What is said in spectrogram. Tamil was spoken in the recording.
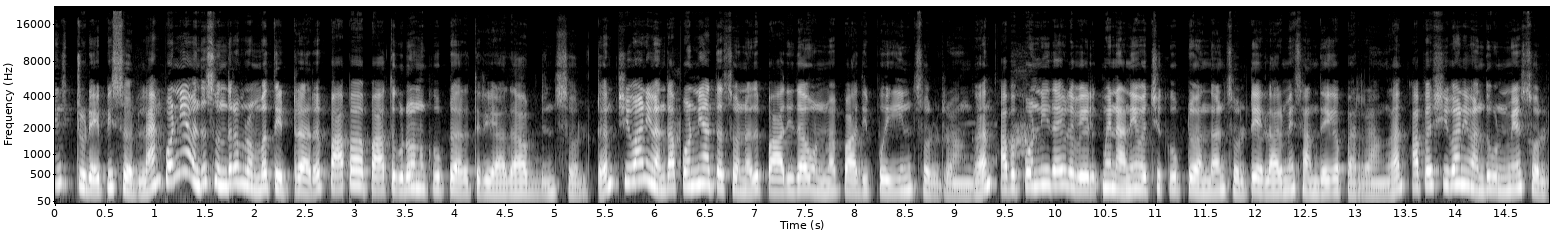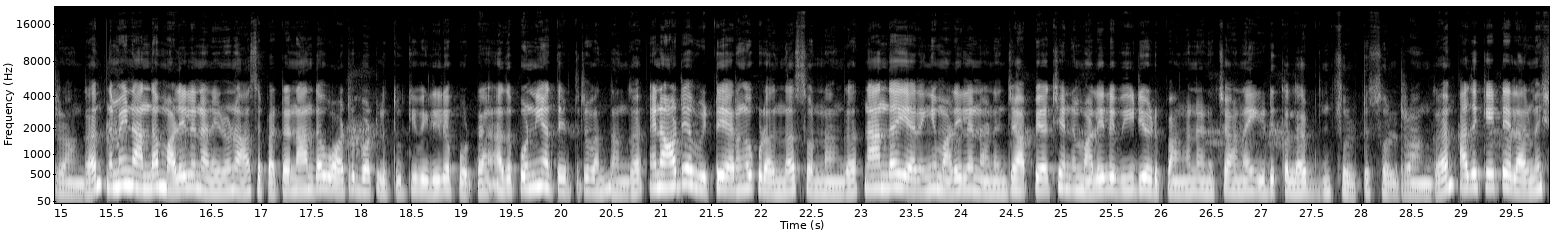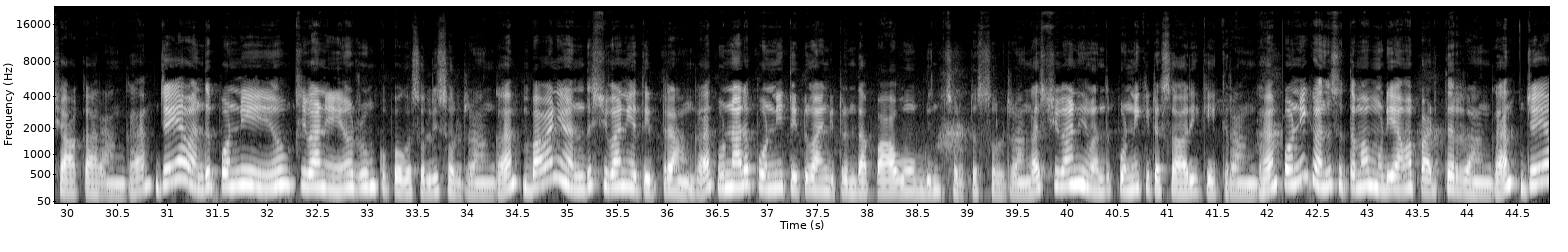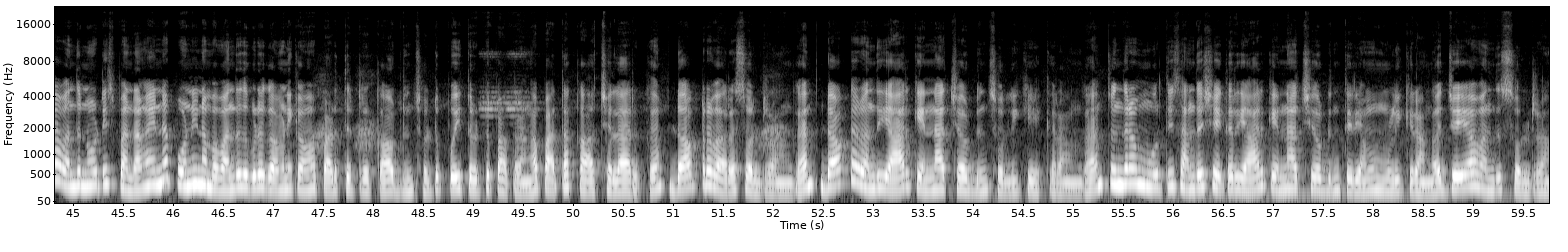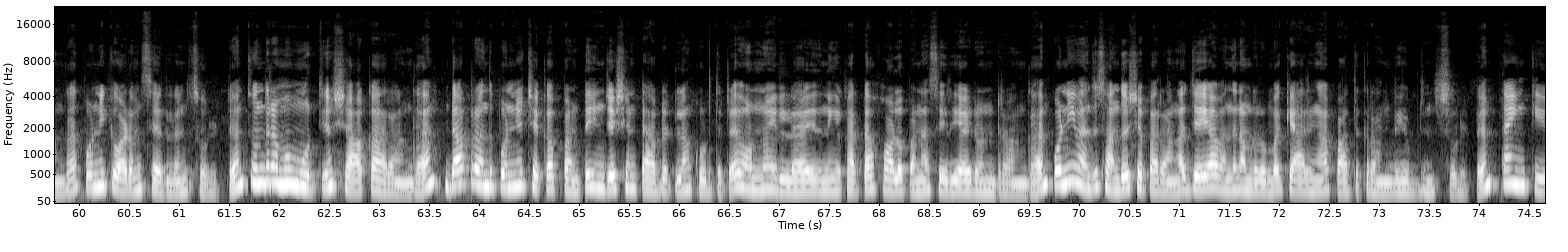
டுடே எபிசோடில் பொன்னியை வந்து சுந்தரம் ரொம்ப திட்டுறாரு. பாப்பாவை பார்த்து கூட ஒன்று கூப்பிட்டு வர தெரியாதா அப்படின்னு சொல்லிட்டு. சிவானி வந்தா பொன்னியாத்த சொன்னது பாதிதான் உண்மை பாதி பொய்ன்னு சொல்றாங்க. அப்ப பொன்னி தான் இவ்வளவு வேலுக்குமே நானே வச்சு கூப்பிட்டு வந்தான்னு சொல்லிட்டு எல்லாருமே சந்தேகப்படுறாங்க. அப்ப சிவானி வந்து உண்மையை சொல்றாங்க இந்த மாதிரி நான் தான் மலையில நனையணும்னு ஆசைப்பட்டேன். நான் தான் வாட்டர் பாட்டில் தூக்கி வெளியில போட்டேன். அதை பொன்னியாத்த எடுத்துட்டு வந்தாங்க. என்னை ஆட்டோவை விட்டு இறங்கக்கூடாதுன்னு தான் சொன்னாங்க. நான் தான் இறங்கி மலையில நனைஞ்சேன். அப்பயாச்சும் என்ன மலையில வீடியோ எடுப்பாங்கன்னு நினைச்சேன். ஆனா எடுக்கல அப்படின்னு சொல்லிட்டு சொல்றாங்க. அதை கேட்டு எல்லாருமே ஷாக் ஆறாங்க ஜெயா வந்து பொன்னியையும் சிவானியையும் ரூம்க்கு போக சொல்லி சொல்றாங்க. பவானி வந்து சிவானியை திட்டுறாங்க. உன்னால பொன்னி திட்டு வாங்கிட்டு இருந்தா பாவம் அப்படின்னு சொல்லிட்டு சொல்றாங்க. சிவானி வந்து பொன்னி கிட்ட சாரி கேக்குறாங்க. பொன்னிக்கு வந்து சுத்தமா முடியாம படுத்துடுறாங்க ஜெயா வந்து நோட்டீஸ் பண்றாங்க. என்ன பொன்னி நம்ம வந்தது கூட கவனிக்காம படுத்துட்டு இருக்கா அப்படின்னு சொல்லிட்டு போய் தொட்டு பாக்குறாங்க பார்த்தா காய்ச்சலா இருக்கு. டாக்டர் வர சொல்றாங்க. டாக்டர் வந்து யாருக்கு என்னாச்சு அப்படின்னு சொல்லி கேக்குறாங்க. சுந்தரமூர்த்தி சந்திரசேகர் யாருக்கு என்னாச்சு அப்படின்னு தெரியாம முழிக்கிறாங்க. ஜெயா வந்து சொல்றாங்க. பொன்னிக்கு உடம்பு சரியில்லைன்னு சொல்லிட்டு. சுந்தரமும் மூர்த்தியும் ஷாக் ஆறாங்க. டாக்டர் வந்து பொண்ணியை செக்அப் பண்ணிட்டு இன்ஜெக்ஷன் டேப்லெட்லாம் கொடுத்துட்டு ஒன்றும் இல்லை. இது நீங்கள் கரெக்டாக ஃபாலோ பண்ணால் சரியாயிடும்ன்றாங்க. பொன்னி வந்து சந்தோஷப்படுறாங்க. ஜெயா வந்து நம்மளை ரொம்ப கேரிங்காக பார்த்துக்கிறாங்களே அப்படின்னு சொல்லிட்டு. தேங்க்யூ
